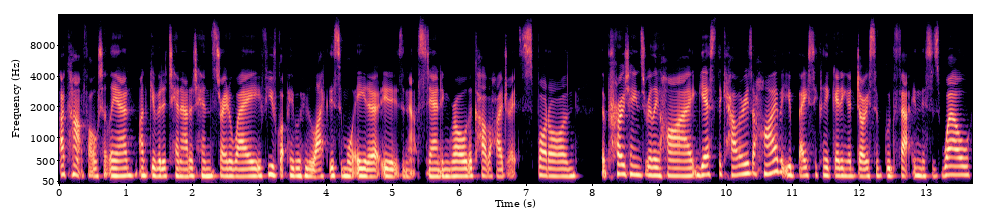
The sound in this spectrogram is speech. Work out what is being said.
I can't fault it, Leanne. I'd give it a 10 out of 10 straight away. If you've got people who like this and will eat it, it is an outstanding roll. The carbohydrates spot on. The protein's really high. Yes, the calories are high, but you're basically getting a dose of good fat in this as well.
